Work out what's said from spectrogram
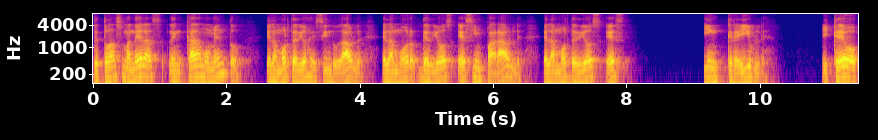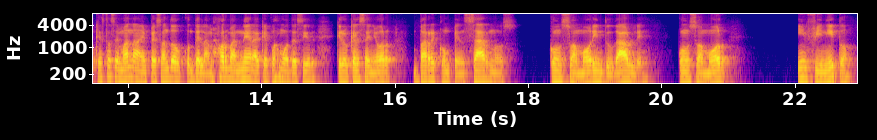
de todas maneras, en cada momento, el amor de Dios es indudable, el amor de Dios es imparable, el amor de Dios es increíble. Y creo que esta semana, empezando de la mejor manera que podemos decir, creo que el Señor va a recompensarnos con su amor indudable, con su amor infinito,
